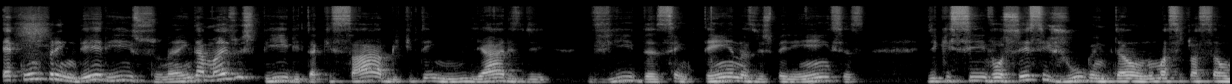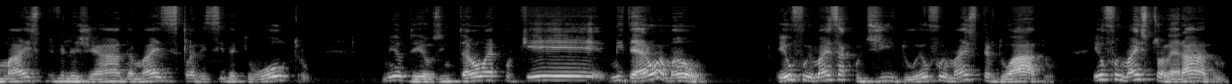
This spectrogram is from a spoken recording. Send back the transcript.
É compreender isso, né? ainda mais o espírita, que sabe que tem milhares de vidas, centenas de experiências, de que se você se julga, então, numa situação mais privilegiada, mais esclarecida que o outro, meu Deus, então é porque me deram a mão. Eu fui mais acudido, eu fui mais perdoado, eu fui mais tolerado.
